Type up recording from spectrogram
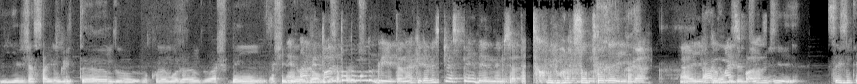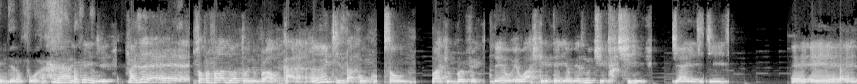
E eles já saíram gritando, comemorando. Eu acho bem. Achei é, bem legal. Na vitória todo parte. mundo grita, né? Queria ver se tivesse perdendo mesmo, se até essa comemoração toda aí, cara. Aí ah, não, mais fácil. De... Vocês entenderam, porra. Ah, entendi. Mas é, é, é, só pra falar do Antônio Brown, cara, antes da concussão lá que o Perfect deu, eu acho que ele teria o mesmo tipo de, de, de, de é, é,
